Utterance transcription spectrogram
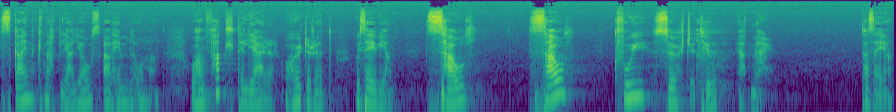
skain knapplig av ljøs av himmelen om han, og han fall til gjerder og hørte rød, og sier vi han, Saul, Saul, kvui søker to at mer. Ta sier han,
